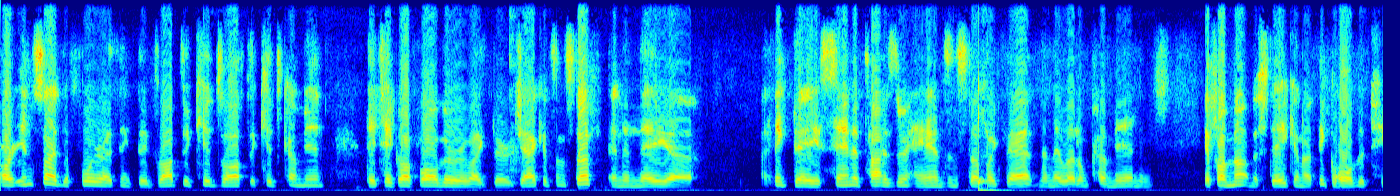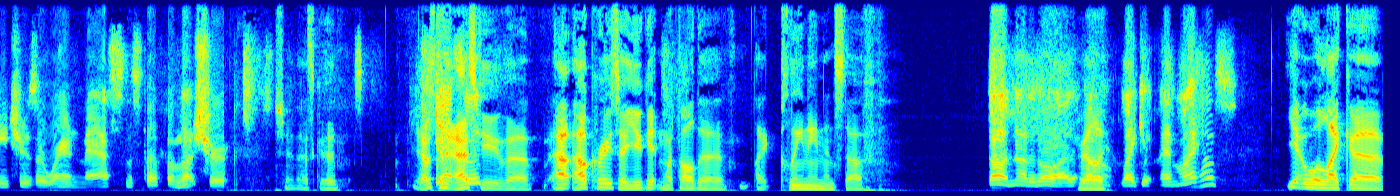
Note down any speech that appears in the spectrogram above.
are inside the foyer. I think they drop the kids off. The kids come in. They take off all their like their jackets and stuff, and then they, uh, I think they sanitize their hands and stuff like that. And then they let them come in. And if I'm not mistaken, I think all the teachers are wearing masks and stuff. I'm not sure. Shit, that's good. Yeah, I was Yeah, so ask it- you uh, how how crazy are you getting with all the like cleaning and stuff? Oh, not at all. I, I Really? don't like it at my house. Yeah, well, like, uh,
